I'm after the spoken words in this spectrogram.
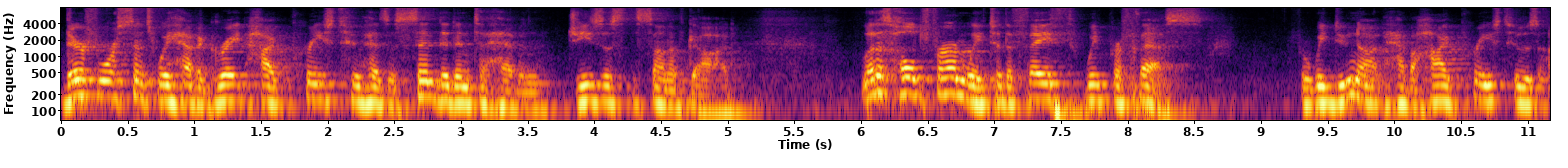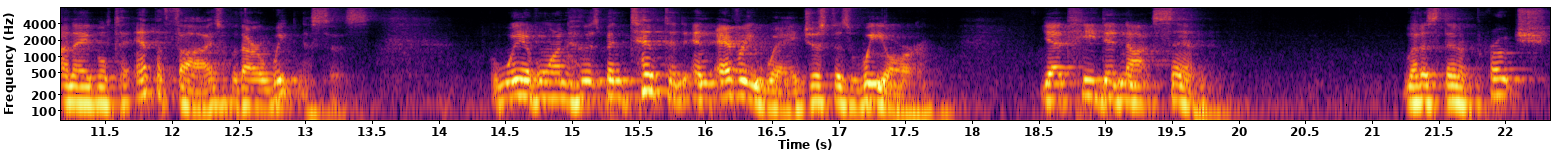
Therefore, since we have a great high priest who has ascended into heaven, Jesus, the Son of God, let us hold firmly to the faith we profess, for we do not have a high priest who is unable to empathize with our weaknesses we have one who has been tempted in every way, just as we are, yet he did not sin. Let us then approach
